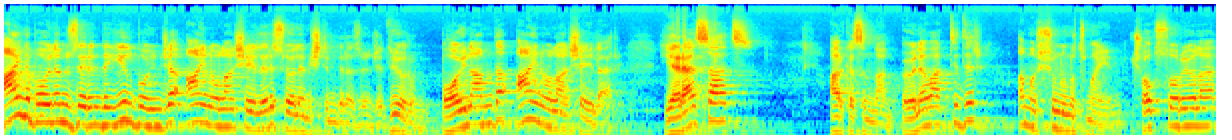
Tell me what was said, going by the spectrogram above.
Aynı boylam üzerinde yıl boyunca aynı olan şeyleri söylemiştim biraz önce diyorum. Boylamda aynı olan şeyler yerel saat, arkasından öğle vaktidir. Ama şunu unutmayın, çok soruyorlar.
